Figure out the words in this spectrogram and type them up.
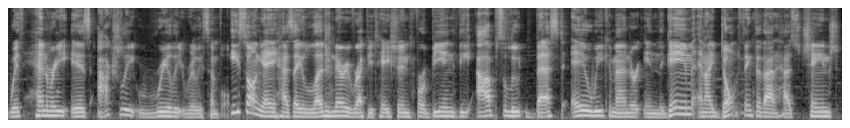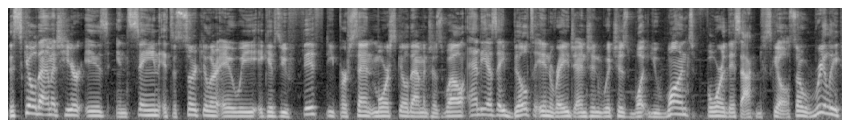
with Henry is actually really really simple. Yi Seong-Gye has a legendary reputation for being the absolute best AoE commander in the game and I don't think that that has changed. The skill damage here is insane. It's a circular AoE it gives you 50 percent more skill damage as well and he has a built-in rage engine which is what you want for this active skill. So really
